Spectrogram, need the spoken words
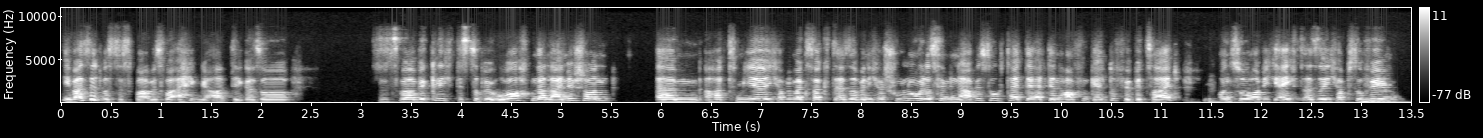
ich weiß nicht, was das war, aber es war eigenartig. Also es war wirklich, das zu beobachten, alleine schon ähm, hat mir, ich habe immer gesagt, also wenn ich eine Schulung oder Seminar besucht hätte, hätte ich einen Haufen Geld dafür bezahlt. Und so habe ich echt, also ich habe so viel mhm.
